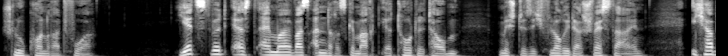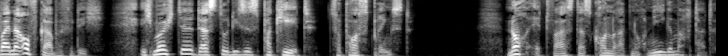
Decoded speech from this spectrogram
schlug Konrad vor. Jetzt wird erst einmal was anderes gemacht, ihr Turteltauben, mischte sich Floridas Schwester ein. Ich habe eine Aufgabe für dich. Ich möchte, dass du dieses Paket zur Post bringst. Noch etwas, das Konrad noch nie gemacht hatte.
